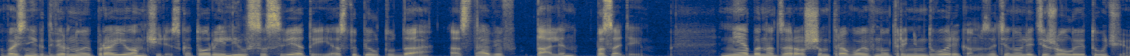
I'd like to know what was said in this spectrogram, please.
Возник дверной проем, через который лился свет, и я ступил туда, оставив Таллин позади. Небо над заросшим травой внутренним двориком затянули тяжелые тучи.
